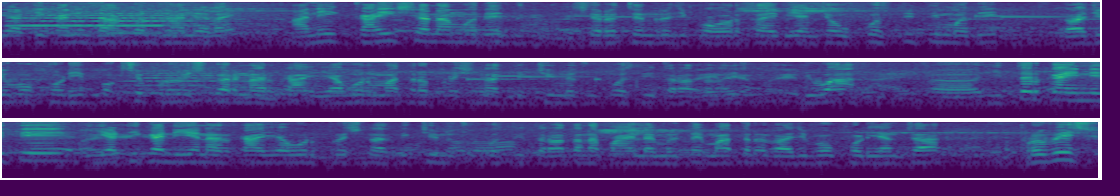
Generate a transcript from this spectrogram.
या ठिकाणी दाखल झालेला आहे. आणि काही क्षणामध्येच शरदचंद्रजी पवार साहेब यांच्या उपस्थितीमध्ये राजेभाऊ फोडे हे पक्षप्रवेश करणार का? यावर मात्र प्रश्नार्थिक चिन्हच उपस्थित राहत किंवा इतर काही नेते या ठिकाणी येणार का? यावर प्रश्नार्थिक चिन्हच उपस्थित राहताना पाहायला मिळते मात्र राजेभाऊ फोड यांचा प्रवेश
